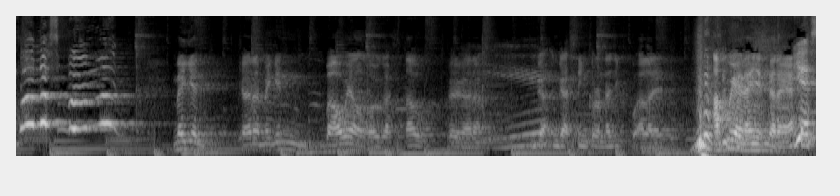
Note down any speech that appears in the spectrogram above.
Panas banget. Megan, karena Megan bawel kalau kasih tahu gara-gara nggak nggak sinkron aja kepalanya. Aku yang nanya sekarang ya. Yes.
